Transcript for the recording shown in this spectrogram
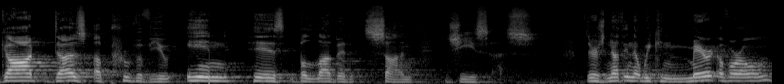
God does approve of you in his beloved Son, Jesus. There's nothing that we can merit of our own,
